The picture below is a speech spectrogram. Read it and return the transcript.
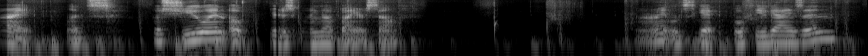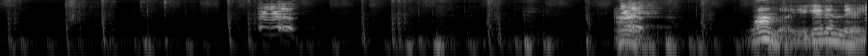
Alright, let's push you in. Oh, you're just going up by yourself. Alright, let's get both you guys in. Alright. Llama, you get in there, you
